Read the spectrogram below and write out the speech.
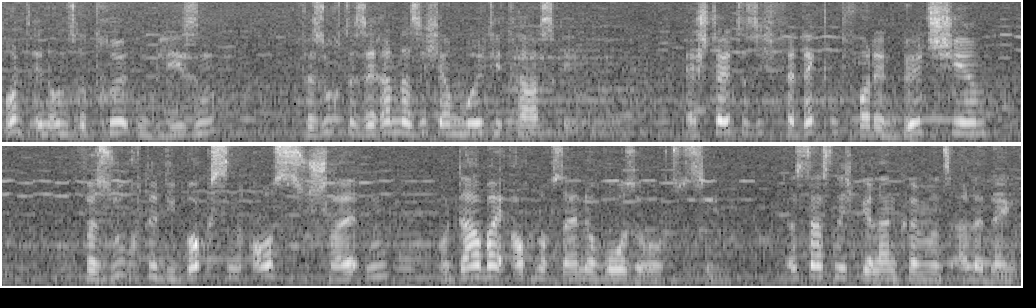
und in unsere Tröten bliesen, versuchte Seranda sich am Multitasking. Er stellte sich verdeckend vor den Bildschirm, versuchte die Boxen auszuschalten und dabei auch noch seine Hose hochzuziehen. Dass das nicht gelang, können wir uns alle denken.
